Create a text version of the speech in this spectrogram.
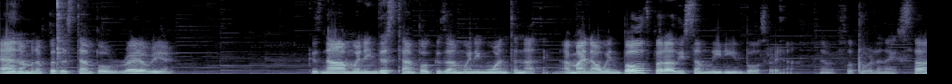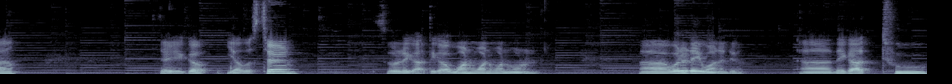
And I'm going to put this temple right over here. Because now I'm winning this temple because I'm winning one to nothing. I might not win both, but at least I'm leading in both right now. Then we flip over to the next tile. There you go. Yellow's turn. So what do they got? They got one, one, one, one. Uh, what do they want to do? Uh, they got two.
